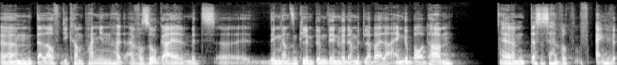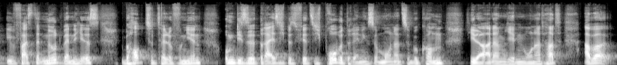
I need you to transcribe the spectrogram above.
Ähm, da laufen die Kampagnen halt einfach so geil mit äh, dem ganzen Klimbim, den wir da mittlerweile eingebaut haben ähm, dass es einfach eigentlich fast nicht notwendig ist, überhaupt zu telefonieren, um diese 30 bis 40 Probetrainings im Monat zu bekommen, die der Adam jeden Monat hat. Aber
